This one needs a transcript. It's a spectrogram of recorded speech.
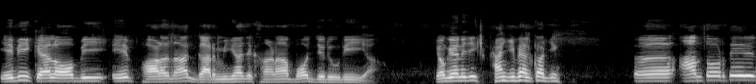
ਇਹ ਵੀ ਕਹਿ ਲਓ ਵੀ ਇਹ ਫਲ ਨਾ ਗਰਮੀਆਂ 'ਚ ਖਾਣਾ ਬਹੁਤ ਜ਼ਰੂਰੀ ਆ। ਕਿਉਂਕਿ ਇਹਨੇ ਜੀ? ਹਾਂਜੀ ਬਿਲਕੁਲ ਜੀ। ਆਮ ਤੌਰ ਤੇ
